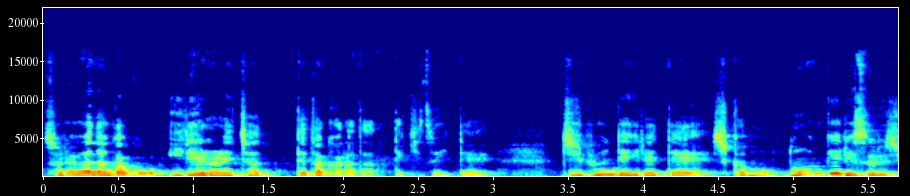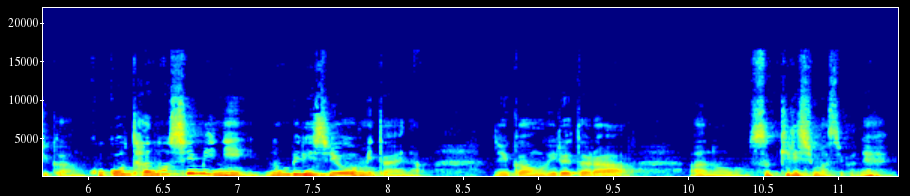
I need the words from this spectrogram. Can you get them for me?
それはなんかこう入れられちゃってたからだって気づいて自分で入れてしかものんびりする時間ここを楽しみにのんびりしようみたいな時間を入れたらあのすっきりしますよね。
